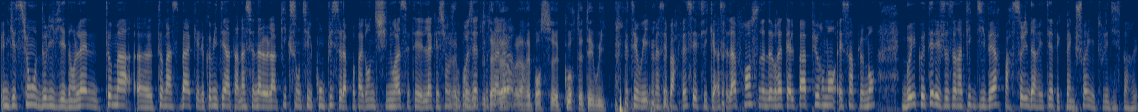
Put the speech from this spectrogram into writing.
Une question d'Olivier dans l'Aisne. Thomas, euh, Thomas Bach et le Comité international olympique sont-ils complices de la propagande chinoise? C'était la question que je vous posais tout, tout à l'heure, la réponse euh, courte était oui. C'était oui, Ben, c'est parfait, c'est efficace. La France ne devrait-elle pas purement et simplement boycotter les Jeux olympiques d'hiver par solidarité avec Peng Shuai et tous les disparus?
